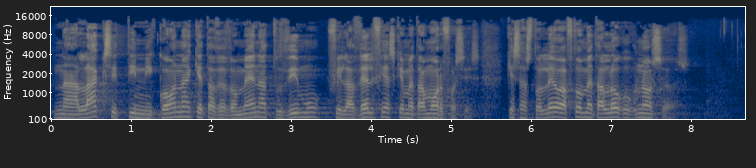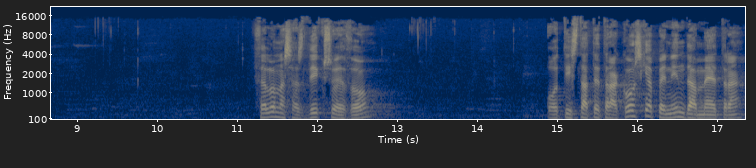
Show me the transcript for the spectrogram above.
να αλλάξει την εικόνα και τα δεδομένα του Δήμου Φιλαδέλφειας και Μεταμόρφωσης. Και σας το λέω αυτό με τα λόγου γνώσεως. Θέλω να σας δείξω εδώ ότι στα 450 μέτρα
